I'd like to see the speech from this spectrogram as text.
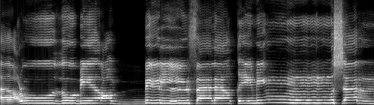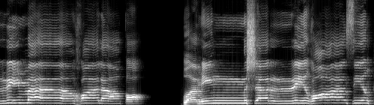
أعوذ برب الفلق من شر ما خلق. ومن شر غاسق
